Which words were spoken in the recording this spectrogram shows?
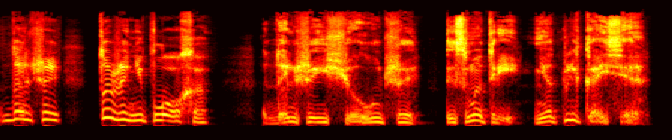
Дальше тоже неплохо. Дальше еще лучше. Ты смотри, не отвлекайся.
